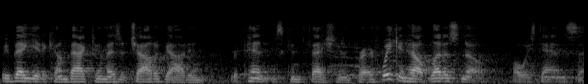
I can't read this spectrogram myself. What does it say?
we beg you to come back to Him as a child of God in repentance, confession, and prayer. If we can help, let us know we stand and sing.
